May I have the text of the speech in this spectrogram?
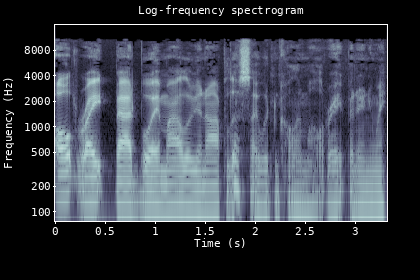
alt right bad boy Milo Yiannopoulos. I wouldn't call him alt right, but anyway,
